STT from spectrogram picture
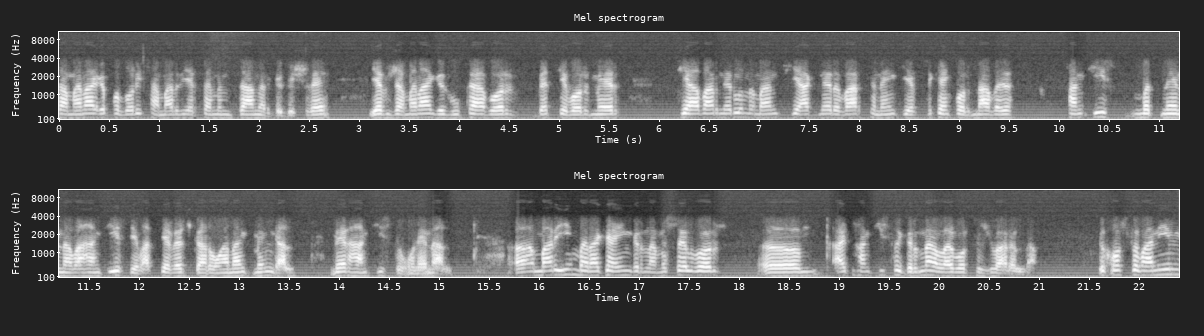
ժամանակը բոլորիս համար երբեմն ցաներ կդշրե եւ ժամանակը գուկա որ պետք է որ մեր թիավարներու նման թիակները վարտնենք եւ ցկենք որ նավը հանկիստ մտնեն նավահանկիստ եւ ատկեվերջ կարողանանք մենգալ մեր հանկիստը ունենալ մարիին բարակային գրնամսել որ այդ հանկիստը գրնալ որ դժվար է լա կխոստովանիմ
